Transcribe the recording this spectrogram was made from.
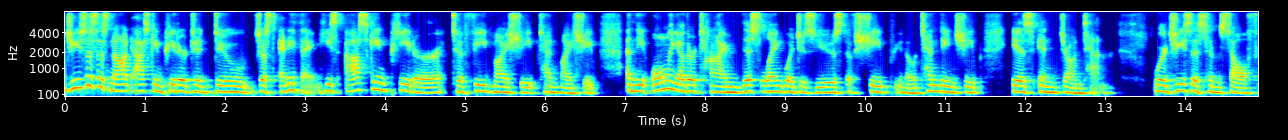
Jesus is not asking Peter to do just anything. He's asking Peter to feed my sheep, tend my sheep. And the only other time this language is used of sheep, you know, tending sheep is in John 10, where Jesus himself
